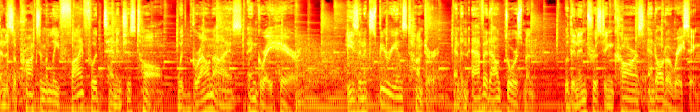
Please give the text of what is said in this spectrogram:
and is approximately 5 foot 10 inches tall, with brown eyes and gray hair. He's an experienced hunter and an avid outdoorsman with an interest in cars and auto racing.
